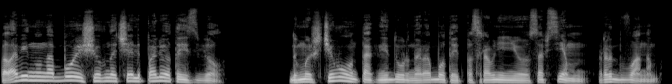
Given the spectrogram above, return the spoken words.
Половину набоя еще в начале полета извел. Думаешь, чего он так недурно работает по сравнению со всем Редваном?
